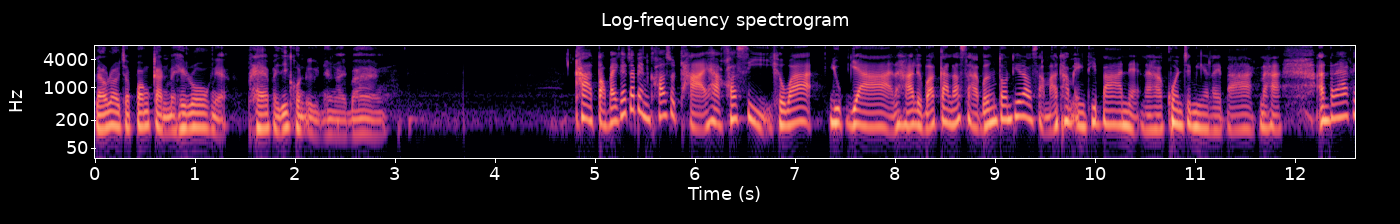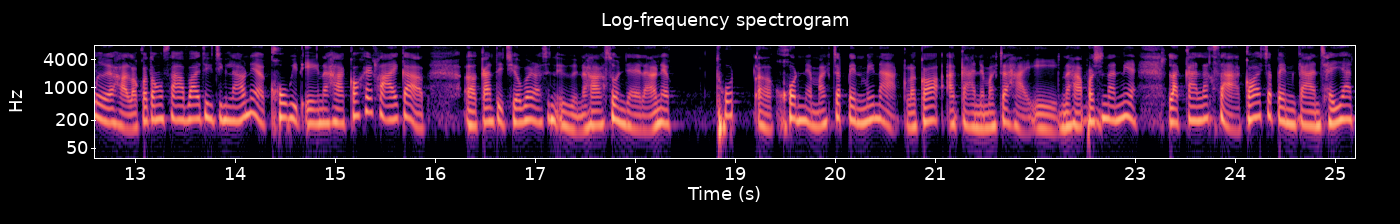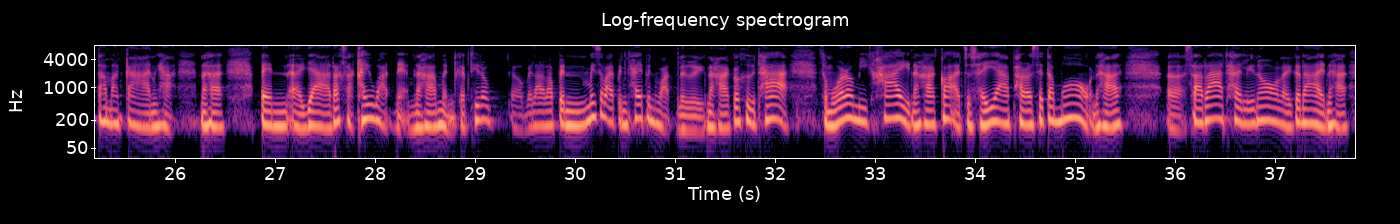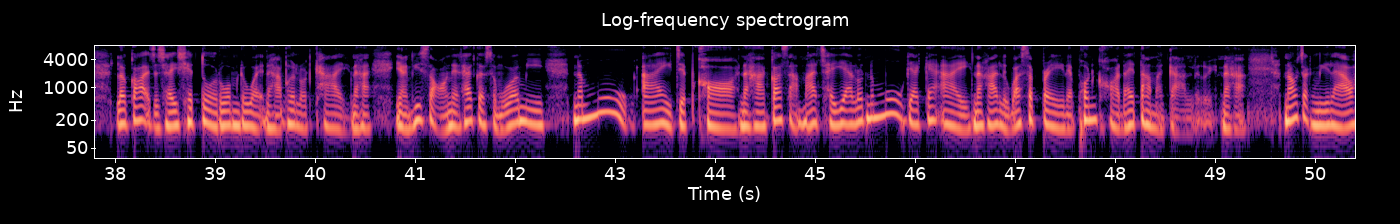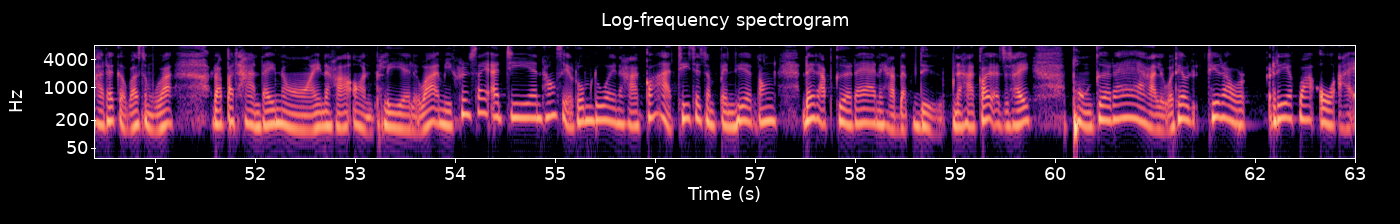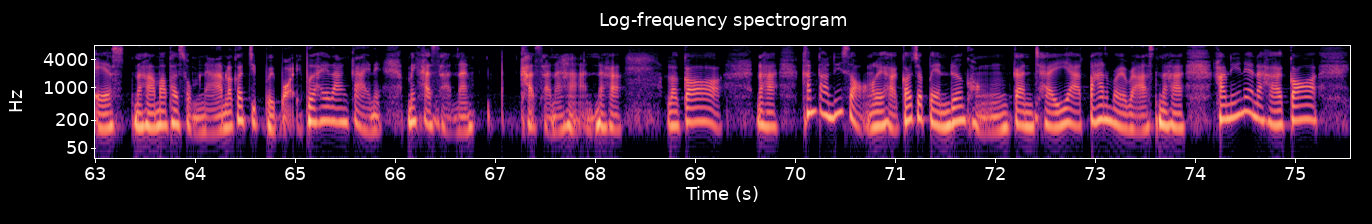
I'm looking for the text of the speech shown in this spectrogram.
แล้วเราจะป้องกันไม่ให้โรคเนี่ยแพร่ไปที่คนอื่นยังไงบ้าง ค่ะ ต่อไปก็จะเป็นข้อสุดท้ายค่ะ ข้อ 4 คือว่ายุกยานะคะ หรือว่าการรักษาเบื้องต้นที่เราสามารถทำเองที่บ้านเนี่ยนะคะ ควรจะมีอะไรบ้างนะคะ อันแรกเลยค่ะ เราก็ต้องทราบว่าจริง ๆ แล้วเนี่ยโควิดเองนะคะ ก็คล้ายๆกับการติดเชื้อไวรัสอื่นๆนะคะ ส่วนใหญ่แล้วเนี่ย ทุกคนเนี่ยมักจะเป็นไม่หนัก แล้วก็อาการเนี่ยมักจะหายเองนะคะเพราะฉะนั้นเนี่ยหลักการรักษาก็จะเป็นการใช้ยาตามอาการค่ะนะคะเป็นยารักษาไข้หวัดเนี่ยนะคะเหมือนกับที่เราเวลาเราเป็นไม่สบายเป็นไข้เป็นหวัดเลยนะคะก็คือถ้าสมมุติว่าเรามีไข้นะคะก็อาจจะใช้ยาพาราเซตามอลนะคะซาร่าไทลินอลอะไรก็ได้นะคะแล้วก็อาจจะใช้เช็ดตัวร่วมด้วยนะคะเพื่อลดไข้นะคะอย่างที่2เนี่ยถ้าเกิดสมมุติว่ามีน้ำมูกไอเจ็บคอนะคะก็สามารถใช้ยาลดน้ำมูกยาแก้ไอนะคะหรือว่าสเปรย์เนี่ยพ่นคอได้ตามอาการเลยนะคะ นอกจากนี้แล้วค่ะถ้าเกิดว่าสมมติว่ารับประทานได้น้อยนะคะ อ่อนเพลียหรือว่ามีคลื่นไส้อาเจียนท้องเสียร่วมด้วยนะคะ ก็อาจที่จะจำเป็นที่จะต้องได้รับเกลือแร่นะคะแบบดื่มนะคะ ก็อาจจะใช้ผงเกลือแร่ค่ะหรือว่าที่ที่เราเรียกว่า ORS นะคะมาผสมน้ำแล้วก็จิบบ่อยๆ เพื่อให้ร่างกายเนี่ยไม่ขาดสารนั้น ขาดสารอาหารนะคะ แล้วก็นะคะขั้นตอนที่ 2 เลยค่ะ ก็จะเป็นเรื่องของการใช้ยาต้านไวรัสนะคะ คราวนี้เนี่ยนะคะก็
